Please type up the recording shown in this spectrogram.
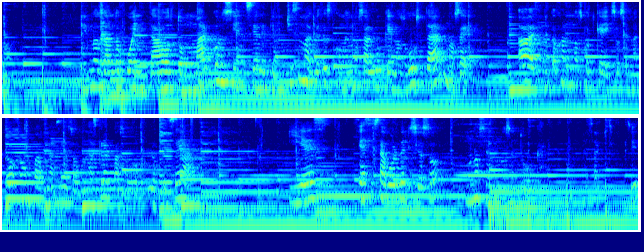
¿no? dando cuenta o tomar conciencia de que muchísimas veces comemos algo que nos gusta, no sé, ah, se me antojan unos hotcakes o se me antoja un pan francés o unas crepas o lo que sea. Y es ese sabor delicioso, unos segundos en tu boca. Exacto. ¿sí?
